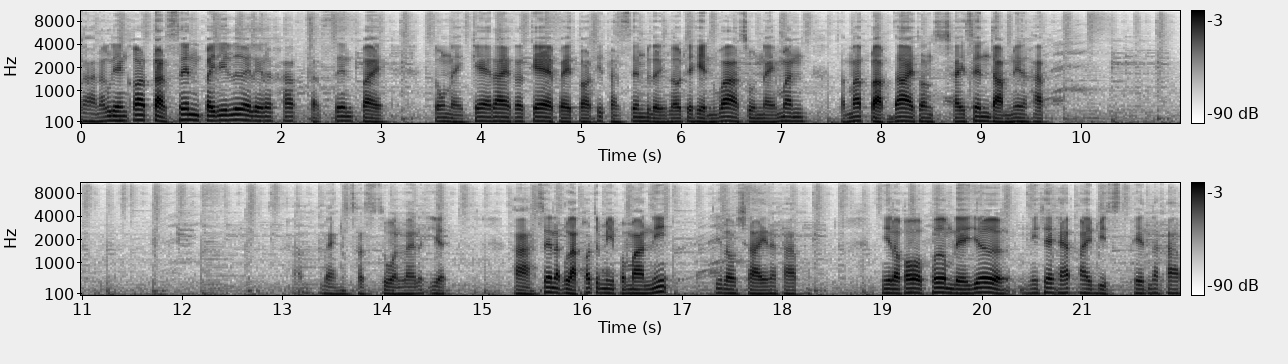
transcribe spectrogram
น่ะนักเรียนก็ตัดเส้นไปเรื่อยๆเลยนะครับ ตัดเส้นไป ตรงไหนแก้ได้ก็แก้ไปตอนที่ตัดเส้นไปเลย เราจะเห็นว่าส่วนไหนมันสามารถปรับได้ตอนใช้เส้นดำนี่นะครับ แบ่งสัดส่วนรายละเอียดอ่าเส้นหลักๆก็จะมีประมาณนี้ที่เราใช้นะครับ นี่เราก็เพิ่มเลเยอร์นี่ใช้แอป ibis paint นะครับ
